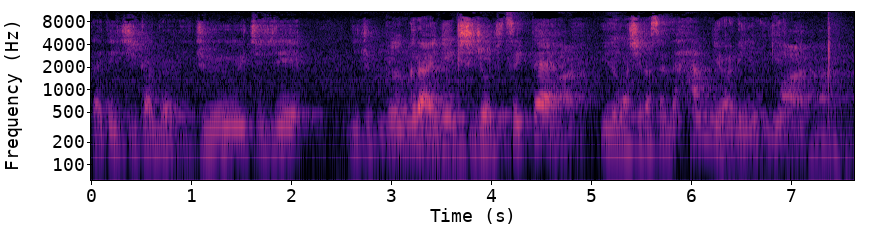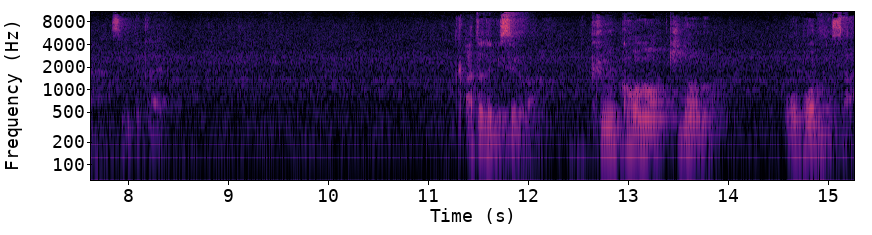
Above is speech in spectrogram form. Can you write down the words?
大体1時間ぐらいで11時20分ぐらいに吉祥寺着いて、は井の頭線で半にはリンを家に。連れて帰る。後で見せるわ。空港の昨日のお盆のさ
